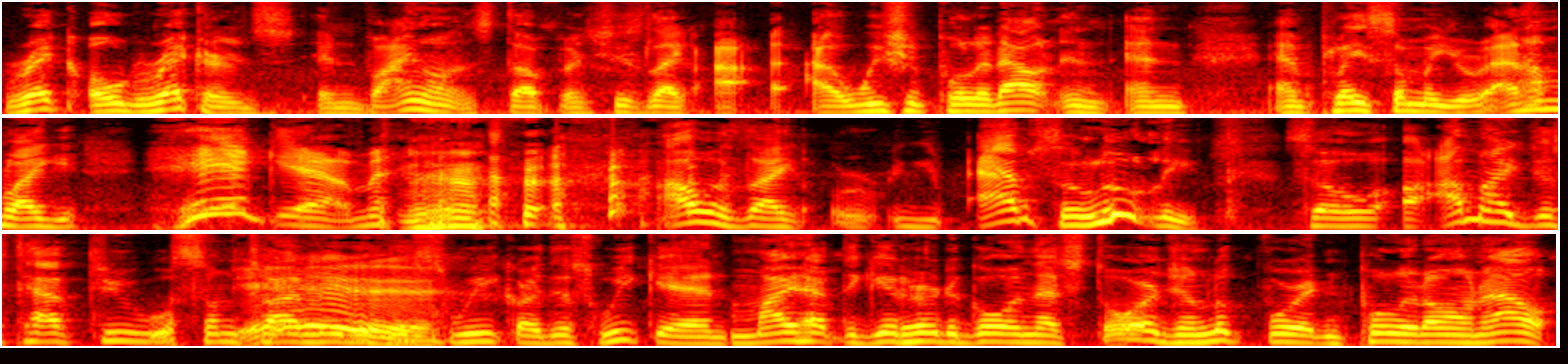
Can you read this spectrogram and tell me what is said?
rec- old records and vinyl and stuff." And she's like, I, I, "We should pull it out and and and play some of your." And I'm like, "Heck yeah, man!" I was like, "Absolutely." So uh, I might just have to sometime maybe this week or this weekend. Might have to get her to go in that storage and look for it and pull it on out.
